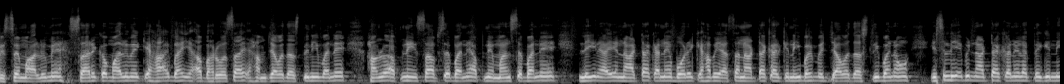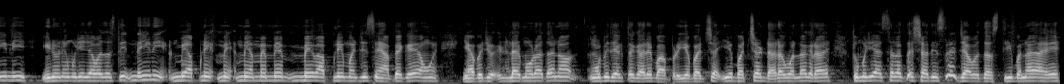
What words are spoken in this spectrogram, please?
इससे मालूम है, सर को मालूम है कि हाँ भाई, अब भरोसा है, हम ज़बरदस्ती नहीं बने, हम लोग अपने हिसाब से बने, अपने मन से बने, लेकिन ये नाटक करने बोले कि हाँ भाई, ऐसा नाटक करके नहीं भाई, मैं ज़बरदस्ती बनाऊँ। इसलिए भी नाटक करने लगते कि नहीं नहीं, इन्होंने मुझे ज़बरदस्ती, नहीं नहीं, मैं अपने, मैं मैं मैं अपनी मर्ज़ी से यहाँ पे गया हूँ। यहाँ पे जो इल्डर मोरा था ना, वो भी देखते अरे बाप रे, ये बच्चा ये बच्चा डरा हुआ लग रहा है। तो मुझे ऐसा लगता है शायद इसने ज़बरदस्ती बनाया है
